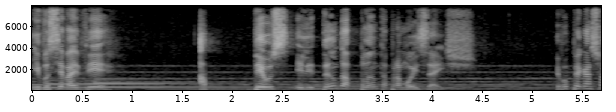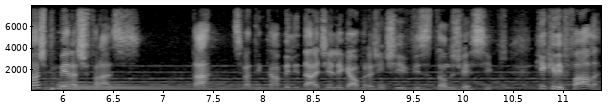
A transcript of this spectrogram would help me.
E você vai ver a Deus ele dando a planta para Moisés. Eu vou pegar só as primeiras frases, tá? Você vai ter que ter uma habilidade legal para a gente ir visitando os versículos. O que, que ele fala?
